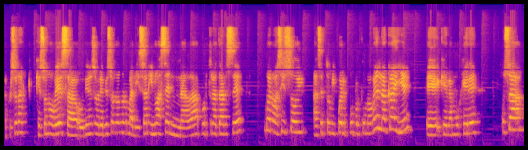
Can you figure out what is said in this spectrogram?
las personas que son obesas o tienen sobrepeso no normalizan y no hacen nada por tratarse. Bueno, así soy, acepto mi cuerpo, porque uno ve en la calle que las mujeres, o sea,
